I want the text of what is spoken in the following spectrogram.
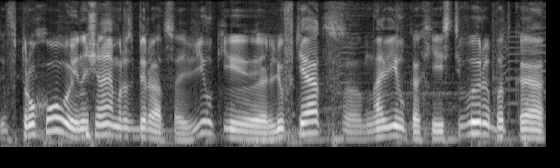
в труху и начинаем разбираться. Вилки люфтят, на вилках есть выработка,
